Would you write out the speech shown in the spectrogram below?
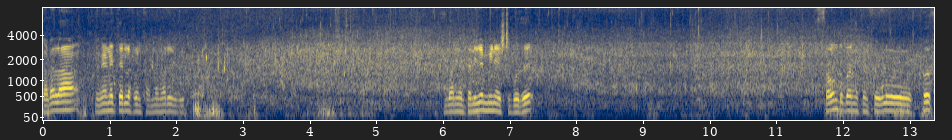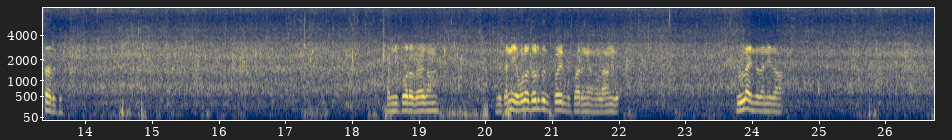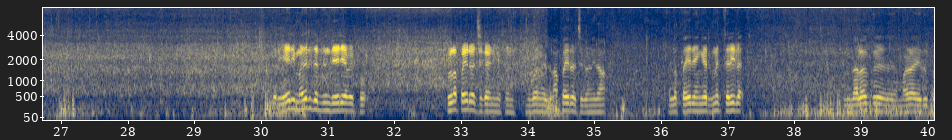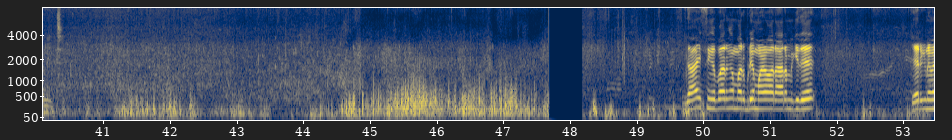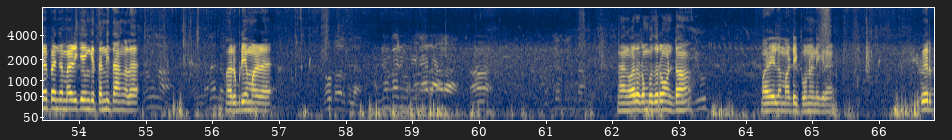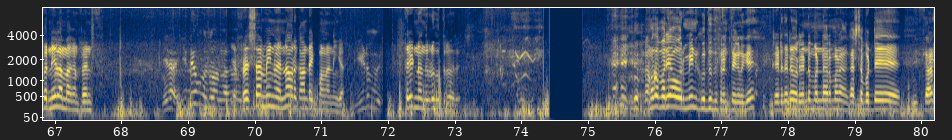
கடலா என்னன்னே தெரில ஃப்ரெண்ட்ஸ் அந்த மாதிரி இருக்குது பாருங்கள் தண்ணியிலே மீன் அடிச்சிட்டு போகுது. சவுண்டு பாருங்க ஃப்ரெண்ட்ஸ் எவ்வளோ க்ளோஸாக இருக்குது தண்ணி போகிற வேகம். இந்த தண்ணி எவ்வளோ தூரத்துக்கு போயிருக்கு பாருங்கள் அங்கே லாங்கு ஃபுல்லாக இந்த தண்ணி தான் ஒரு ஏரி மாதிரி தெரியுது இந்த ஏரியாவே இப்போது ஃபுல்லாக பயிர் வச்சுக்காதீங்க ஃப்ரெண்ட் இங்கே பாருங்கள் இதெல்லாம் பயிர் வச்சுக்காங்க தான் ஃபுல்லாக பயிர் எங்கே இருக்குன்னு தெரியல. இந்த அளவுக்கு மழை இது பண்ணிடுச்சு ஜாய்ஸ் இங்கே பாருங்கள் மறுபடியும் மழை வர ஆரம்பிக்குது. ஏற்கனவே பெஞ்ச மழைக்கே இங்கே தண்ணி தாங்கலை. மறுபடியும் மழை. நாங்கள் வர ரொம்ப தூரம் வந்துட்டோம். மழையில் மாட்டிக்கு போகணும்னு நினைக்கிறேன். இவர் பேர் நீலமகன் ஃப்ரெண்ட்ஸ் இல்ல, இடுப்பு சொல்ல ஃப்ரெஷ்ஷாக மீன் வேணா ஒரு காண்டாக்ட் பண்ணலாம் நீங்கள் திருடின்னு வந்து விட கொடுத்துருவாரு முத மாதிரியாக ஒரு மீன் குத்துது ஃப்ரெண்ட்ஸ் எங்களுக்கு. கிட்டத்தட்ட ஒரு ரெண்டு மணி நேரமாக நாங்கள் கஷ்டப்பட்டு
